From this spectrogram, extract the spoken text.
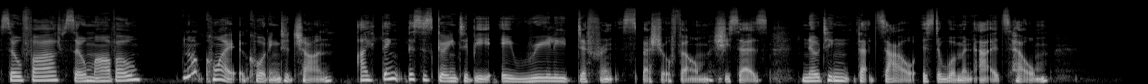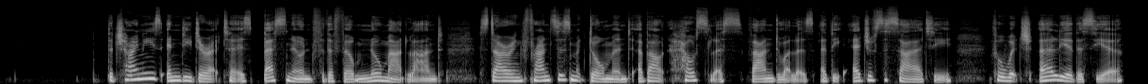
So far, so Marvel? Not quite, according to Chan. I think this is going to be a really different special film, she says, noting that Zhao is the woman at its helm. The Chinese indie director is best known for the film Nomadland, starring Frances McDormand about houseless van dwellers at the edge of society, for which earlier this year,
